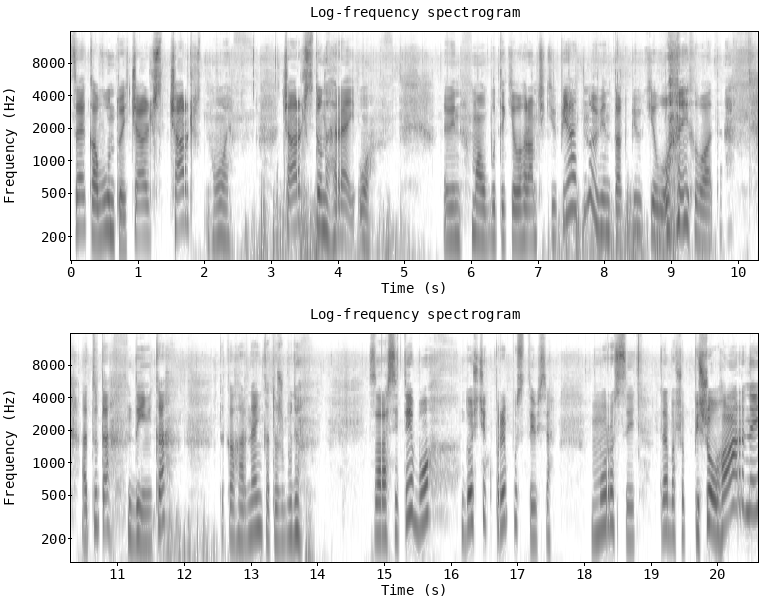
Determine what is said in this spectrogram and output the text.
Це кавун той Чарльз, Чарльз, ой, Чарльстон Грей. О, він мав бути кілограмчиків 5, ну він так пів кіло і хватить. А тут динька, така гарненька, тож буде зараз іти, бо дощик припустився. Моросить. Треба, щоб пішов гарний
